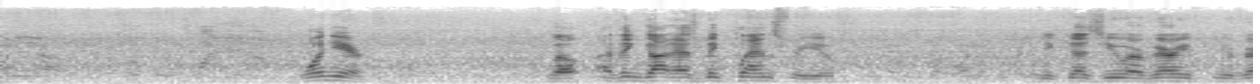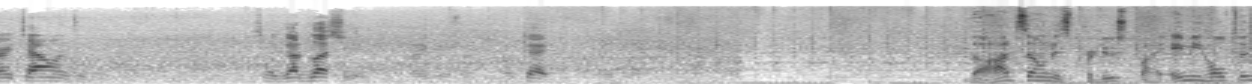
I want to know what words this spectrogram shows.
one year. One year. Well, I think God has big plans for you One of the many. because you are very, you're very talented. So God bless you. Thank you, sir. Okay. The Hot Zone is produced by Amy Holton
